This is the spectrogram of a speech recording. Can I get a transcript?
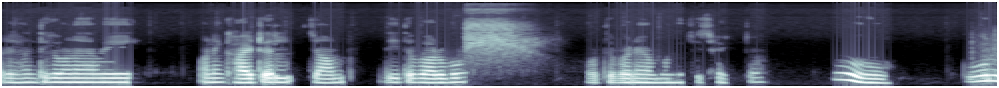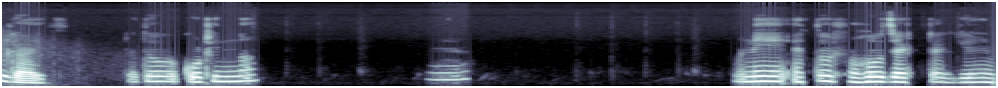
আর এখান থেকে মানে আমি অনেক হাইটেল জাম্প দিতে পারব। হতে পারে এমন কিছু একটা। ও কুল গাইস এটা তো কঠিন না। মানে এত সহজ একটা গেম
